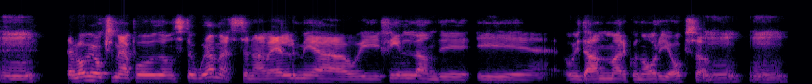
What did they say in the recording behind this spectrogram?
mm, Sen var vi också med på de stora mässorna, Elmia och i Finland i, i, och i Danmark och Norge också. mm, mm.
